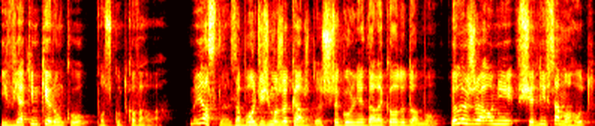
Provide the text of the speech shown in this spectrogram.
i w jakim kierunku poskutkowała. Jasne, zabłądzić może każdy, szczególnie daleko od domu. Tyle, że oni wsiedli w samochód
